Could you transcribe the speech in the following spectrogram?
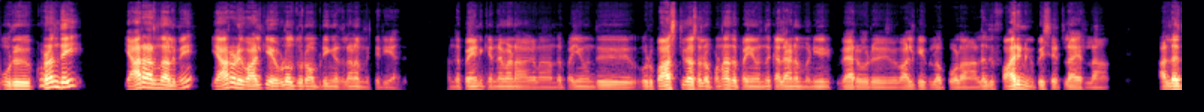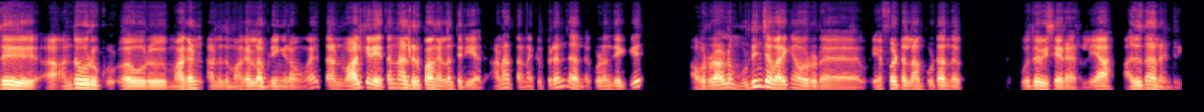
ஒரு குழந்தை யாரா இருந்தாலுமே, யாருடைய வாழ்க்கை எவ்வளோ தூரம் அப்படிங்கிறதுலாம் நமக்கு தெரியாது. அந்த பையனுக்கு என்ன வேணா ஆகலாம். அந்த பையன் வந்து ஒரு பாசிட்டிவா சொல்லப்போனா, அந்த பையன் வந்து கல்யாணம் பண்ணி வேற ஒரு வாழ்க்கைக்குள்ள போலாம். அல்லது ஃபாரினுக்கு போய் செட்டில் ஆயிரலாம். அல்லது அ அந்த ஒரு ஒரு மகன் அல்லது மகள் அப்படிங்கிறவங்க தன் வாழ்க்கையில எத்தன நாள் இருப்பாங்கலாம் தெரியாது. ஆனா தனக்கு பிறந்த அந்த குழந்தைக்கு அவரால முடிஞ்ச வரைக்கும் அவரோட எஃபோர்ட் எல்லாம் போட்டு அந்த உதவி செய்றாரு இல்லையா? அதுதான் நன்றி.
